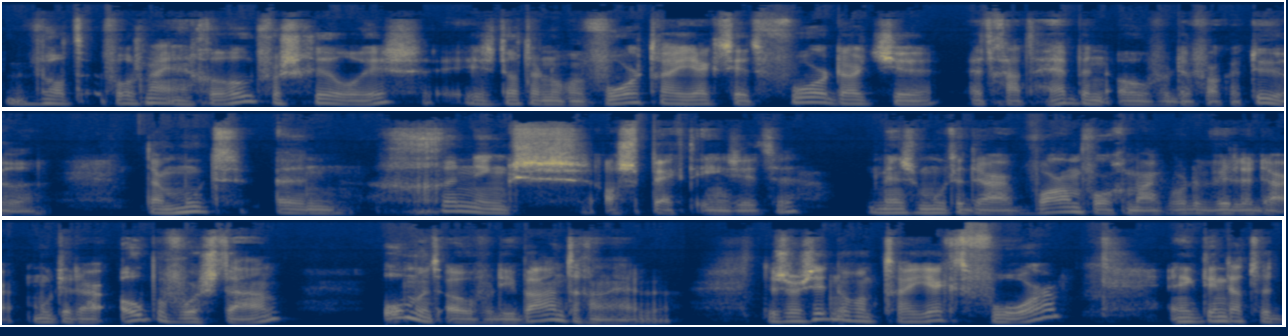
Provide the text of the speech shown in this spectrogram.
Wat volgens mij een groot verschil is, is dat er nog een voortraject zit voordat je het gaat hebben over de vacature. Daar moet een gunningsaspect in zitten. Mensen moeten daar warm voor gemaakt worden, willen daar, moeten daar open voor staan om het over die baan te gaan hebben. Dus er zit nog een traject voor. En ik denk dat we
